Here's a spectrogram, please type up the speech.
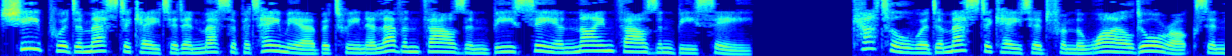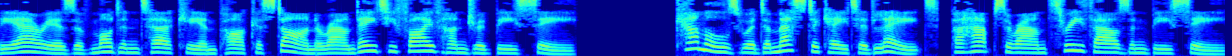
Sheep were domesticated in Mesopotamia between 11,000 BC and 9,000 BC. Cattle were domesticated from the wild aurochs in the areas of modern Turkey and Pakistan around 8500 BC. Camels were domesticated late, perhaps around 3000 BC.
